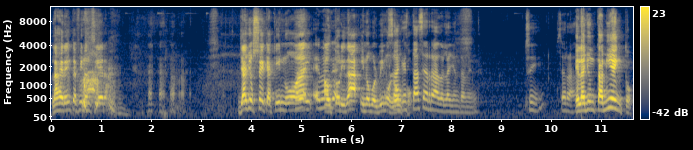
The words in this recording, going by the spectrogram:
La gerente financiera. Ya yo sé que aquí no hay autoridad y nos volvimos locos. O sea, que está cerrado el ayuntamiento. Sí, cerrado. El ayuntamiento,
